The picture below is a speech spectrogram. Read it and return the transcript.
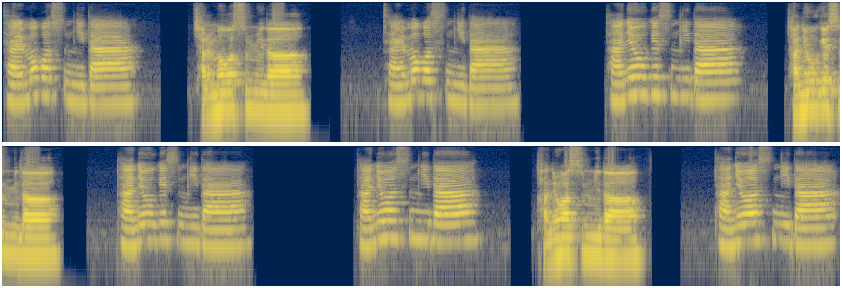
잘 먹었습니다. 잘 먹었습니다. 잘 먹었습니다. 다녀오겠습니다. 다녀오겠습니다. 다녀오겠습니다. 다녀왔습니다. 다녀왔습니다. 다녀왔습니다.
